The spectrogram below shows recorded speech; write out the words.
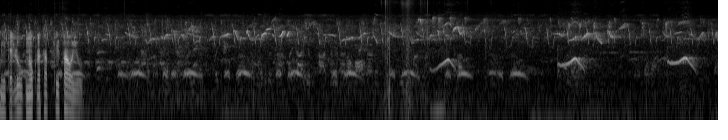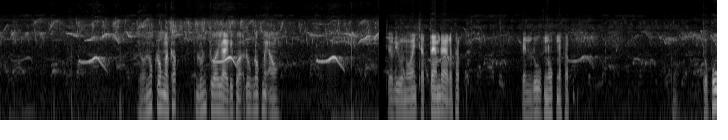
มีแต่ลูกนกนะครับที่เฝ้าอยู่ นกลงกันครับ ลุ้นตัวใหญ่ดีกว่า ลูกนกไม่เอา เจ้าริวน้อยจัดแต้มแรกแล้วครับ เป็นลูกนกนะครับ ตัวผู้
